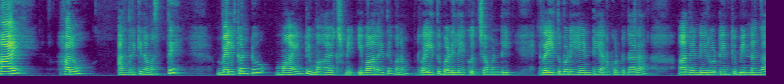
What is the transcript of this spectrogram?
హాయ్ హలో అందరికీ నమస్తే. వెల్కమ్ టు మా ఇంటి మహాలక్ష్మి. ఇవాళ అయితే మనం రైతు బడిలోకి వచ్చామండి. రైతు బడి ఏంటి అనుకుంటున్నారా? అదండి రొటీన్కి భిన్నంగా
